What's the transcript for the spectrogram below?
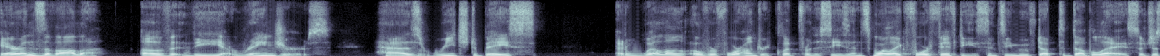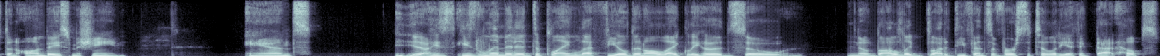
Aaron Zavala of the Rangers has reached base at well over 400 clip for the season. It's more like 450 since he moved up to double A. So just an on base machine. And yeah, he's he's limited to playing left field in all likelihood. So you know, not a lot of defensive versatility. I think that helps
